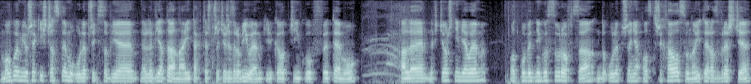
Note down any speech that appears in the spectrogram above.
Mogłem już jakiś czas temu ulepszyć sobie Lewiatana i tak też przecież zrobiłem kilka odcinków temu. Ale wciąż nie miałem odpowiedniego surowca do ulepszenia ostrzy chaosu. No i teraz wreszcie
